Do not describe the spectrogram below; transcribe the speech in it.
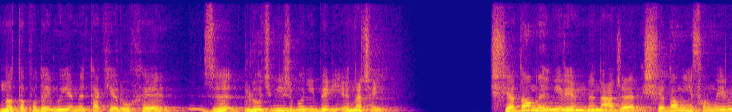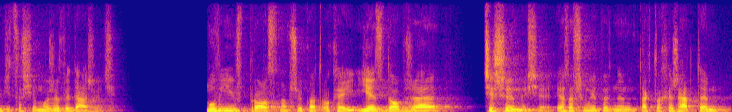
no to podejmujemy takie ruchy z ludźmi, żeby oni byli inaczej. Świadomy, nie wiem, menadżer świadomie informuje ludzi, co się może wydarzyć. Mówi im wprost, na przykład, ok, jest dobrze, cieszymy się. Ja zawsze mówię pewnym, tak trochę żartem,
